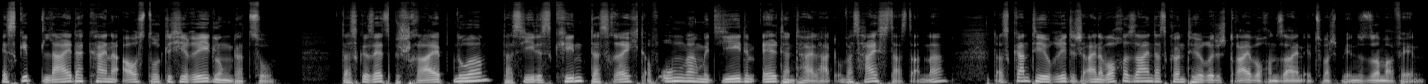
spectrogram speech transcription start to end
Es gibt leider keine ausdrückliche Regelung dazu. Das Gesetz beschreibt nur, dass jedes Kind das Recht auf Umgang mit jedem Elternteil hat. Und was heißt das dann? Ne? Das kann theoretisch eine Woche sein, das können theoretisch drei Wochen sein, zum Beispiel in den Sommerferien.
